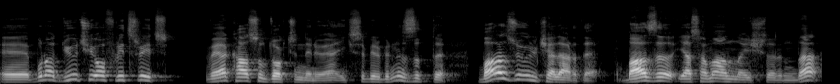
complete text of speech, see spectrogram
e, buna duty of retreat veya castle doctrine deniyor. Yani ikisi birbirinin zıttı. Bazı ülkelerde, bazı yasama anlayışlarında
